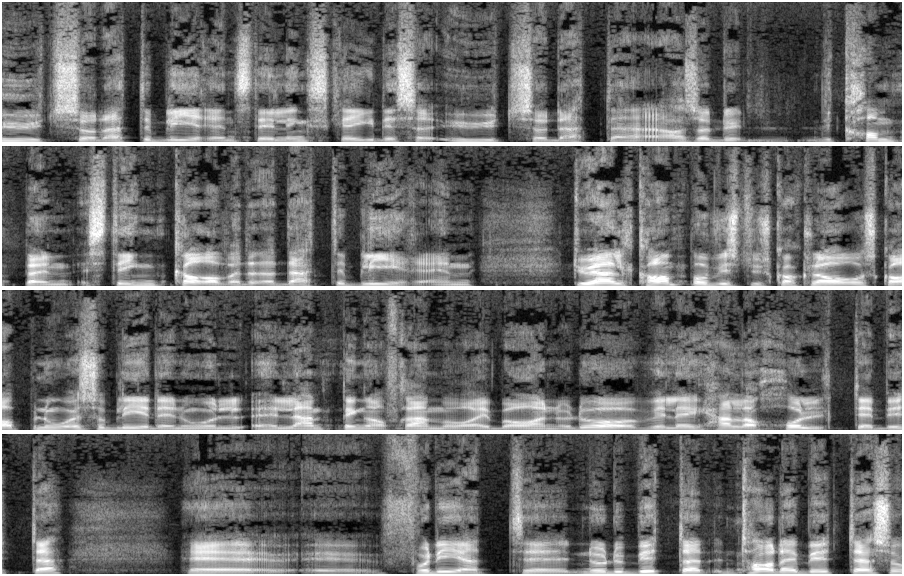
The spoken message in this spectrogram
ut som dette blir en stillingskrig. Det ser ut som dette Altså, det, kampen stinker av at dette blir en duellkamp, og hvis du skal klare å skape noe, så blir det noen lempinger fremover i banen. Og da ville jeg heller holdt det byttet. Eh, eh, fordi at eh, når du bytter, tar det byttet, så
